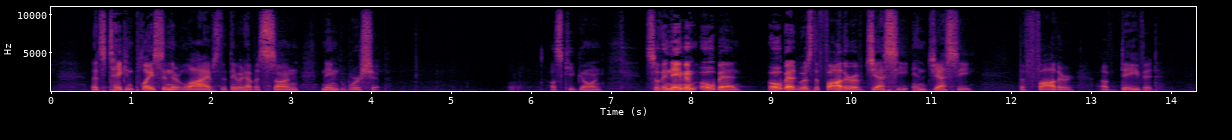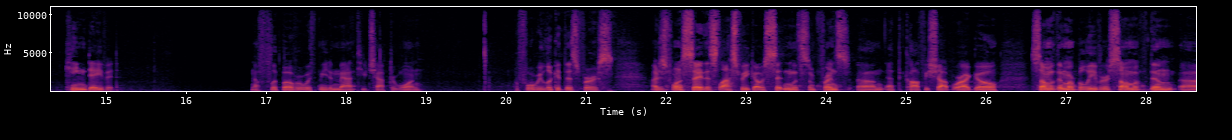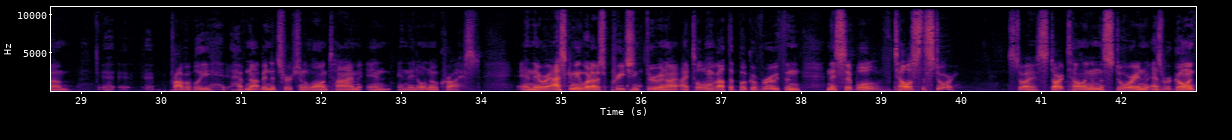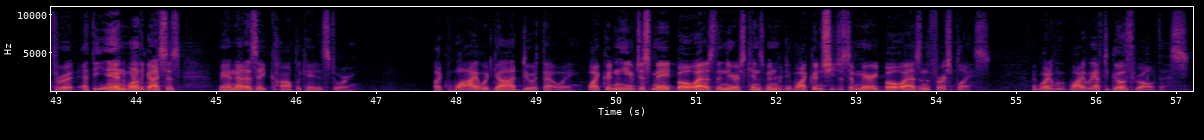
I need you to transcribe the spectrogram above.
that's taken place in their lives, that they would have a son named worship. Let's keep going. So they name him Obed. Obed was the father of Jesse, and Jesse, the father of David, King David. Now flip over with me to Matthew chapter 1. Before we look at this verse, I just want to say this last week I was sitting with some friends um, at the coffee shop where I go. Some of them are believers, some of them um, probably have not been to church in a long time, and, and they don't know Christ and they were asking me what I was preaching through, and I, I told them about the book of Ruth, and, and they said, Well, tell us the story. So I start telling them the story, and as we're going through it at the end, one of the guys says, Man, that is a complicated story. Like, why would God do it that way? Why couldn't He have just made Boaz the nearest kinsman? Why couldn't she just have married Boaz in the first place? Like, why do we, why do we have to go through all of this?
